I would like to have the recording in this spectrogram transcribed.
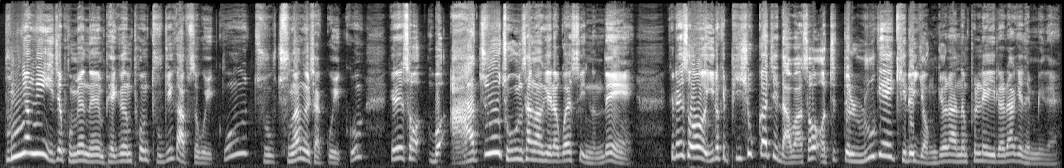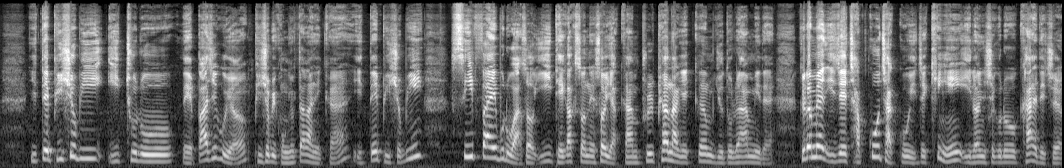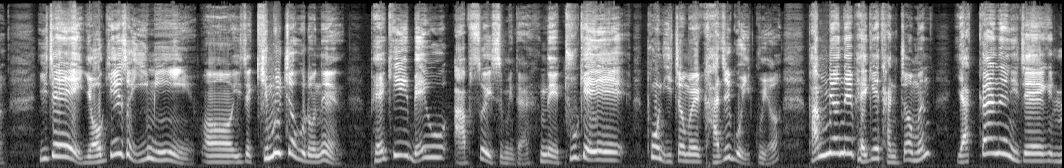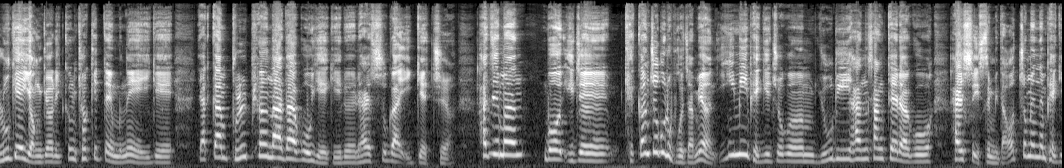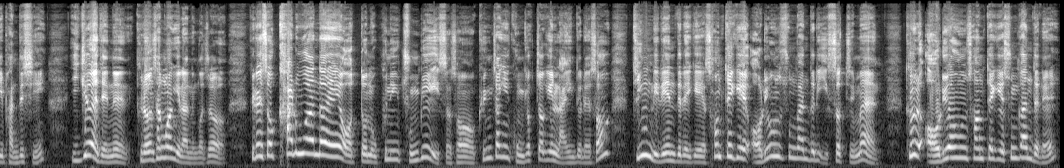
분명히 이제 보면은 백은 폰 두 개가 앞서고 있고 주, 중앙을 잡고 있고 그래서 뭐 아주 좋은 상황이라고 할 수 있는데 그래서 이렇게 비숍까지 나와서 어쨌든 룩의 길을 연결하는 플레이를 하게 됩니다. 이때 비숍이 E2로 네, 빠지고요. 비숍이 공격당하니까 이때 비숍이 C5로 와서 이 대각선에서 약간 불편하게끔 유도를 합니다. 그러면 이제 잡고 잡고 이제 킹이 이런 식으로 가야 되죠. 이제 여기에서 이미 어 이제 기물적으로는 백이 매우 앞서 있습니다. 네, 두 개의 폰 이점을 가지고 있고요. 반면에 백의 단점은 약간은 이제 룩의 연결이 끊겼기 때문에 이게 약간 불편하다고 얘기를 할 수가 있겠죠. 하지만 뭐 이제 객관적으로 보자면 이미 백이 조금 유리한 상태라고 할 수 있습니다. 어쩌면은 백이 반드시 이겨야 되는 그런 상황이라는 거죠. 그래서 카루아나의 어떤 오프닝 준비에 있어서 굉장히 공격적인 라인들에서 딩 리렌들에게 선택의 어려운 순간들이 있었지만 그 어려운 선택의 순간들을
